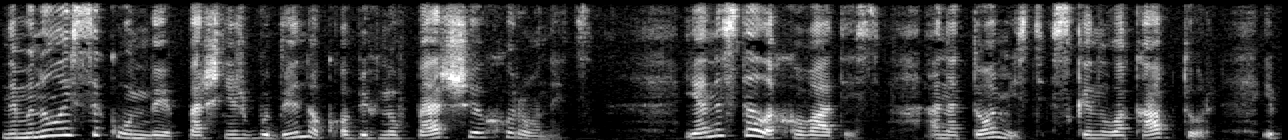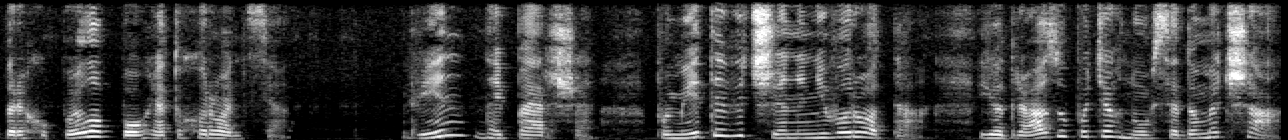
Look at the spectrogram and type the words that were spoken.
Не минуло й секунди, перш ніж будинок обігнув перший охоронець. Я не стала ховатись, а натомість скинула каптур і перехопила погляд охоронця. Він, найперше, помітив відчинені ворота і одразу потягнувся до меча.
